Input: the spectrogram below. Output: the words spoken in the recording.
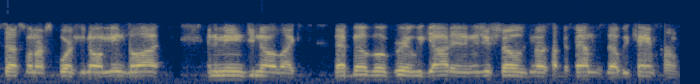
successful in our sports, you know, it means a lot, and it means, you know, like that Belleville grit, we got it, and it just shows, you know, the type of families that we came from.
